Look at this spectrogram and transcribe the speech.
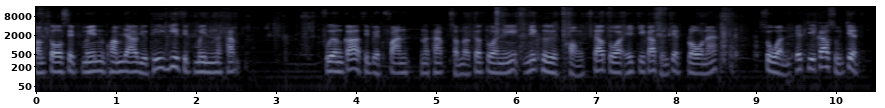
ความโต 10 มิล ความยาวอยู่ที่ 20 มิลนะครับ เฟืองก็ 11 ฟันนะครับสำหรับเจ้าตัวนี้ นี่คือของเจ้าตัว SG 907 Pro นะ ส่วน SG 907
